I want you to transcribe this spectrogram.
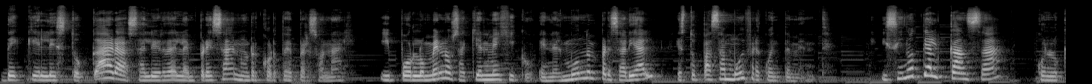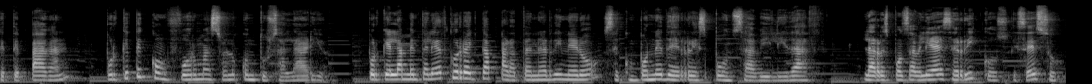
de que les tocara salir de la empresa en un recorte de personal. Y por lo menos aquí en México, en el mundo empresarial, esto pasa muy frecuentemente. Y si no te alcanza con lo que te pagan, ¿por qué te conformas solo con tu salario? Porque la mentalidad correcta para tener dinero se compone de responsabilidad. La responsabilidad de ser ricos es eso,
